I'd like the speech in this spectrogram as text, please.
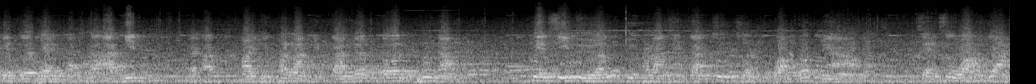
เป็นตัวแทนของพระอาทิตย์นะครับหมายถึงพลังแห่งการเริ่มต้นผู้นำเทียนสีเหลืองคือพลังแห่งการชื่นชมความงดงามแสงสว่างยาม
